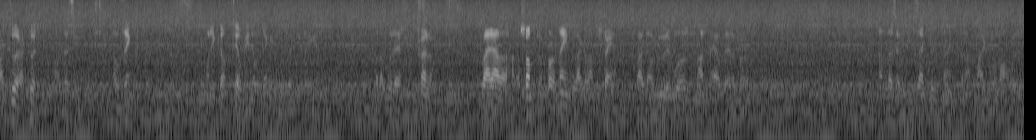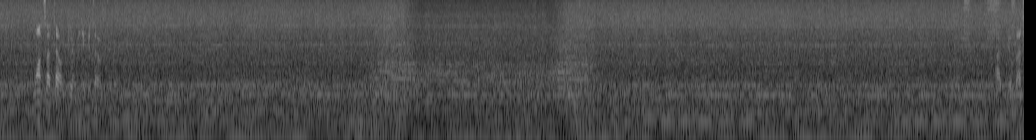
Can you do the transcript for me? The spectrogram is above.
I could, I couldn't, unless he knows English. When he come tell me he knows English, we'll anything. But I would to try to write out a, something for a name that I could understand. If I know who it was and not have that up. Unless it was exactly the name, then I might go along with it. Once I talk to him, he could talk to me.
